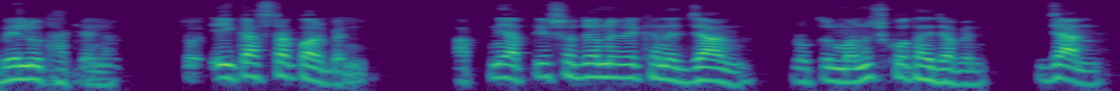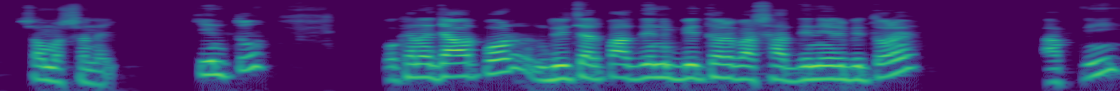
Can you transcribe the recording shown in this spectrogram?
ভ্যালু থাকে না। তো এই কাজটা করবেন। আপনি আত্মীয় স্বজনের এখানে যান নতুন মানুষ কোথায় যাবেন? যান সমস্যা নাই। কিন্তু ওখানে যাওয়ার পর দুই চার পাঁচ দিনের ভিতরে বা সাত দিনের ভিতরে আপনি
